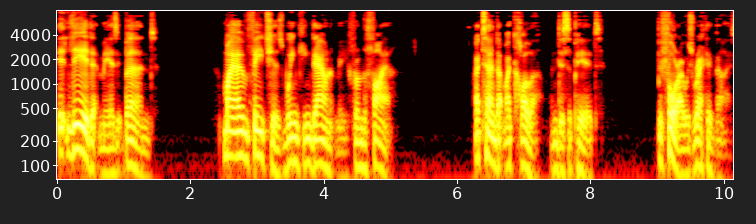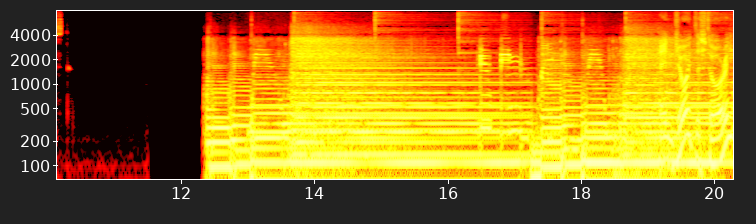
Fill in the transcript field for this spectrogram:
It leered at me as it burned, my own features winking down at me from the fire. I turned up my collar and disappeared, before I was recognized. Enjoyed the story?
